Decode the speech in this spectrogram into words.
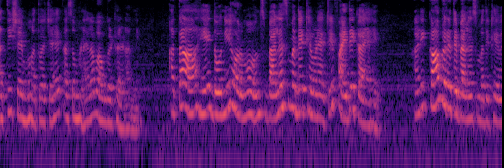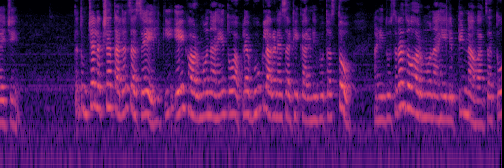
अतिशय महत्त्वाचे आहेत असं म्हणायला वावगं ठरणार नाही. आता हे दोन्ही हॉर्मोन्स बॅलन्समध्ये ठेवण्याचे फायदे काय आहेत? आणि का बरं ते बॅलन्समध्ये ठेवायचे? तर तुमच्या लक्षात आलंच असेल की एक हॉर्मोन आहे तो आपल्या भूक लागण्यासाठी कारणीभूत असतो. आणि दुसरा जो हॉर्मोन आहे लिप्टिन नावाचा तो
